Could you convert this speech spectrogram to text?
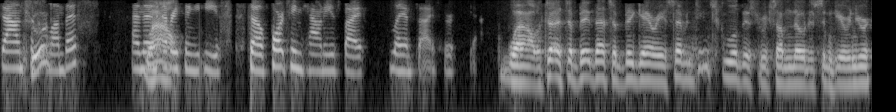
down to sure. Columbus, and then wow. everything east. So 14 counties by land size. Or, yeah. Wow, it's a, it's a big. That's a big area. 17 school districts. I'm noticing here, and you're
